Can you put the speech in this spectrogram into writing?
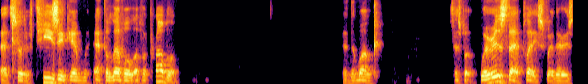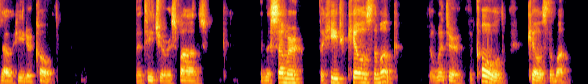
That's sort of teasing him at the level of a problem. And the monk says, But where is that place where there is no heat or cold? The teacher responds, In the summer, the heat kills the monk. The winter, the cold kills the monk.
